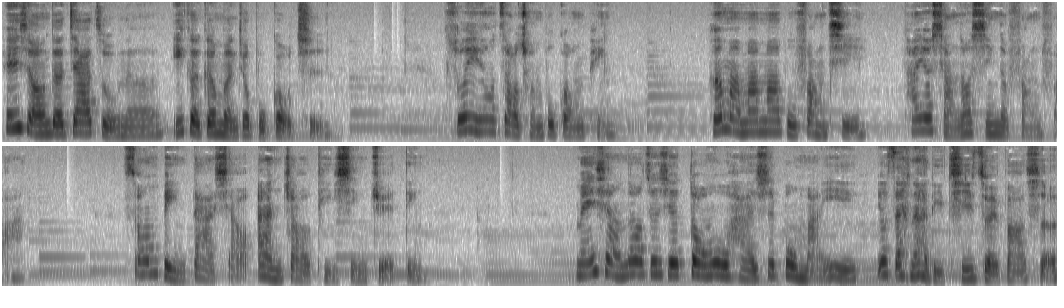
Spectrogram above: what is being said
黑熊的家族呢，一个根本就不够吃。所以又造成不公平。河马妈妈不放弃，她又想到新的方法。松饼大小按照体型决定。没想到这些动物还是不满意，又在那里七嘴八舌。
